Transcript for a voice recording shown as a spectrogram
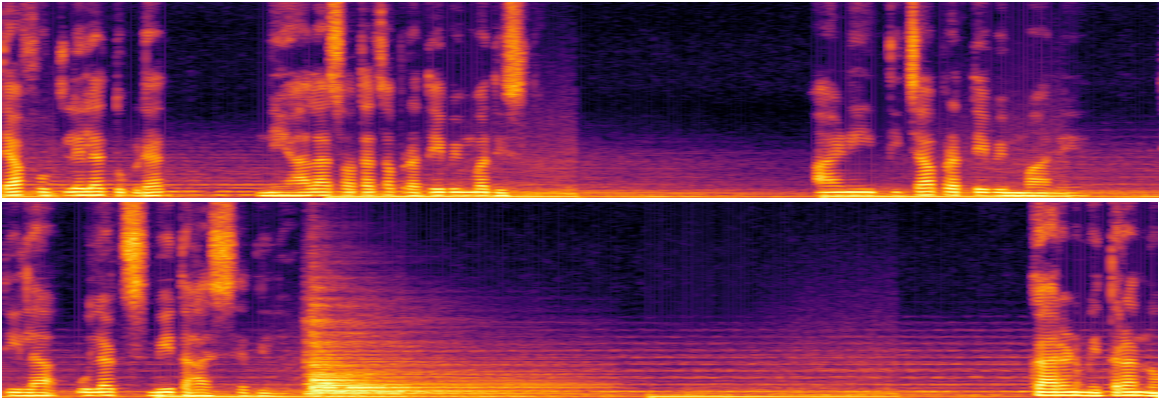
त्या फुटलेल्या तुकड्यात नेहाला स्वतःचं प्रतिबिंब दिसलं आणि तिच्या प्रतिबिंबाने तिला उलट स्मित हास्य दिले. कारण मित्रांनो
